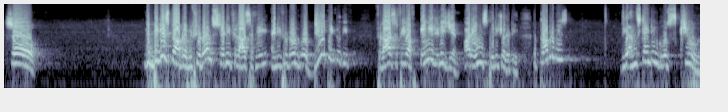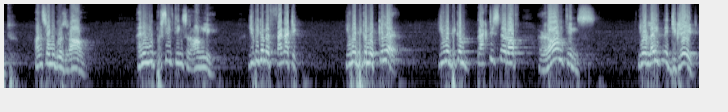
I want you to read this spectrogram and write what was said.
So, the biggest problem, if you don't study philosophy and if you don't go deep into the philosophy of any religion or any spirituality, the problem is the understanding goes skewed, understanding goes wrong, and then you perceive things wrongly. You become a fanatic, you may become a killer, you may become practitioner of wrong things. Your life may degrade.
